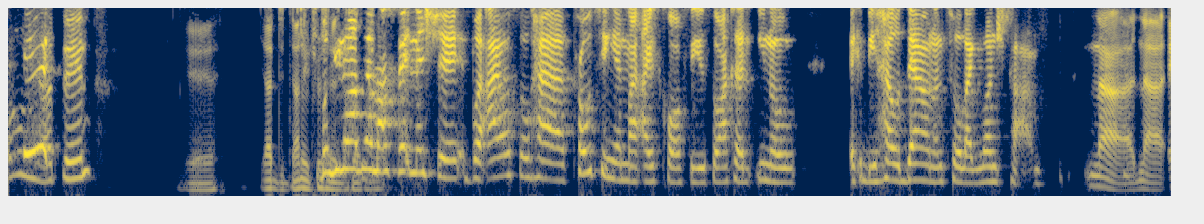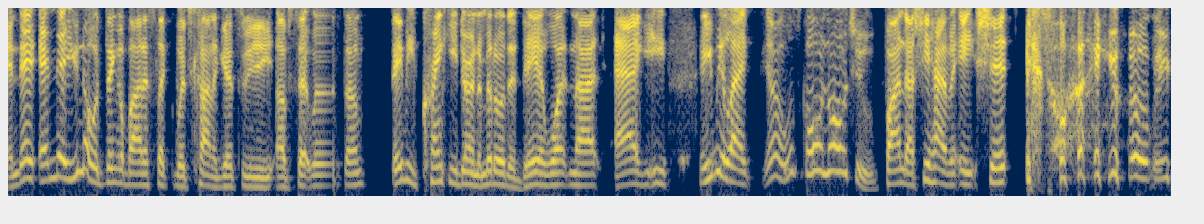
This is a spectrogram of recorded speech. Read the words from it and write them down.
oh, nothing. Yeah, yeah. Y'all nutrition. But you know, I'm doing my fitness shit, but I also have protein in my iced coffee, so I could, you know, it could be held down until like lunchtime. Nah, nah. And they and then you know the thing about it's like which kind of gets me upset with them. They be cranky during the middle of the day and whatnot, Aggie. and you be like, "Yo, what's going on with you?" Find out she haven't ate shit, so you feel me?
